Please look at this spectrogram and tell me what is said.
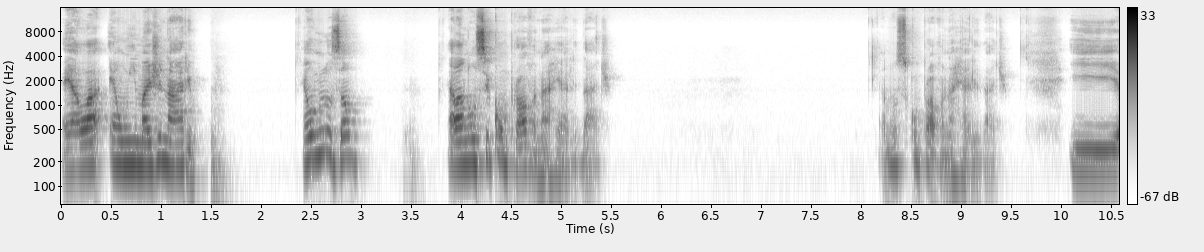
Ela é um imaginário. É uma ilusão. Ela não se comprova na realidade. Ela não se comprova na realidade. E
